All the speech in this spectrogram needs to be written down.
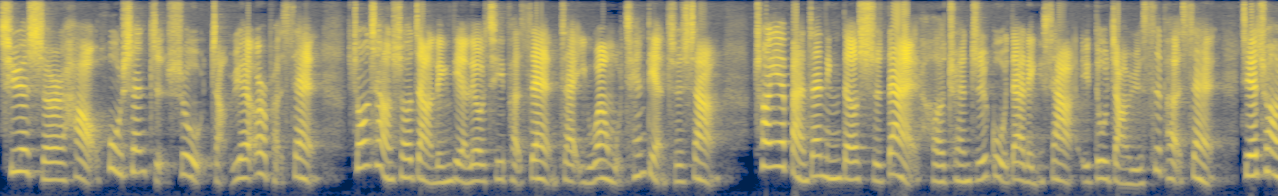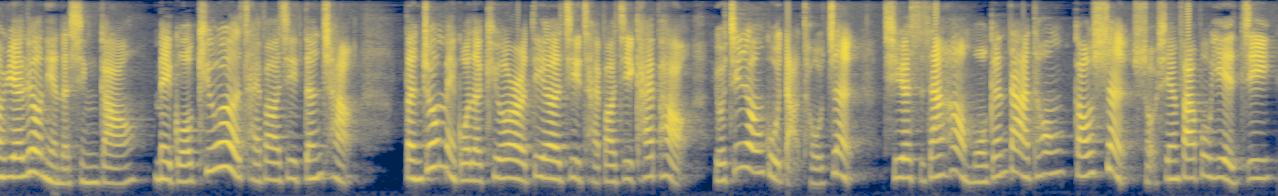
七月十二号，沪深指数涨约二 percent，中场收涨零点六七 percent，在一万五千点之上。创业板在宁德时代和全指股带领下，一度涨逾四 percent，接创约六年的新高。美国 Q 二财报季登场，本周美国的 Q 二第二季财报季开跑，由金融股打头阵。七月十三号，摩根大通、高盛首先发布业绩。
